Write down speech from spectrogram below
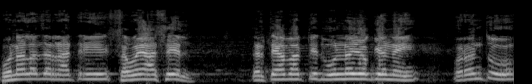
कोणाला जर रात्री सवय असेल तर त्या बाबतीत बोलणं योग्य नाही. परंतु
